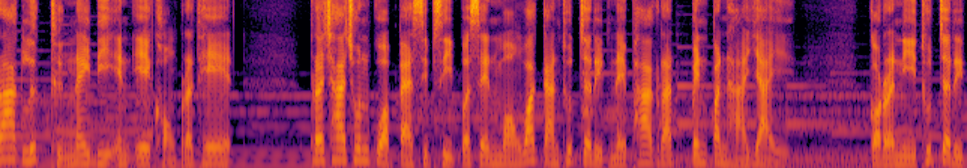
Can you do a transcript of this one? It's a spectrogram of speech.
รากลึกถึงใน DNA ของประเทศ ประชาชนกว่า 84%มองว่าการทุจริตในภาครัฐเป็นปัญหาใหญ่ กรณีทุจริต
